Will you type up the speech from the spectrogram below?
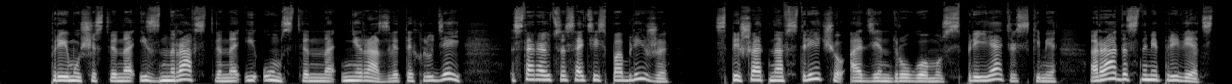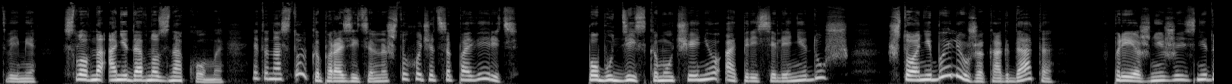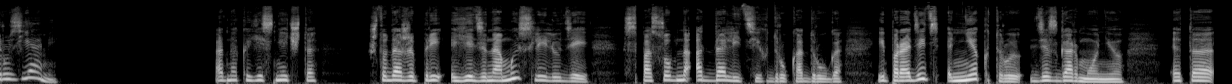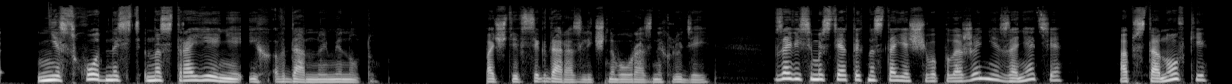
преимущественно из нравственно и умственно неразвитых людей, стараются сойтись поближе — спешат навстречу один другому с приятельскими, радостными приветствиями, словно они давно знакомы. Это настолько поразительно, что хочется поверить по буддийскому учению о переселении душ, что они были уже когда-то в прежней жизни друзьями. Однако есть нечто, что даже при единомыслии людей способно отдалить их друг от друга и породить некоторую дисгармонию. Это несходность настроения их в данную минуту, почти всегда различного у разных людей, в зависимости от их настоящего положения, занятия, обстановки,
